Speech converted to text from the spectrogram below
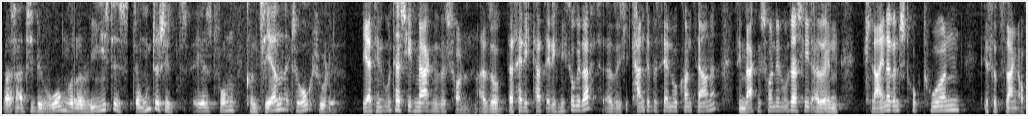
was hat Sie bewogen oder wie ist es der Unterschied erst vom Konzern zur Hochschule? Ja, den Unterschied merken Sie schon. Also das hätte ich tatsächlich nicht so gedacht. Also ich kannte bisher nur Konzerne. Sie merken schon den Unterschied. Also in kleineren Strukturen ist sozusagen auf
